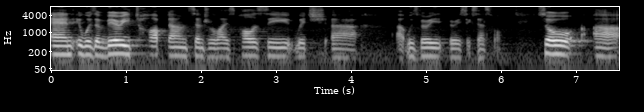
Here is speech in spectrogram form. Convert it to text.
And it was a very top-down, centralized policy, which uh, uh, was very, very successful. So uh,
